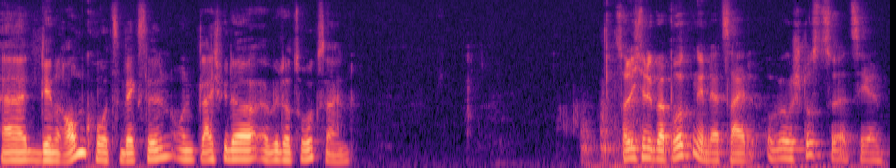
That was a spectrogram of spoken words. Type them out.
äh, den Raum kurz wechseln und gleich wieder, äh, wieder zurück sein. Soll ich denn überbrücken in der Zeit, um irgendeinen Schluss zu erzählen?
